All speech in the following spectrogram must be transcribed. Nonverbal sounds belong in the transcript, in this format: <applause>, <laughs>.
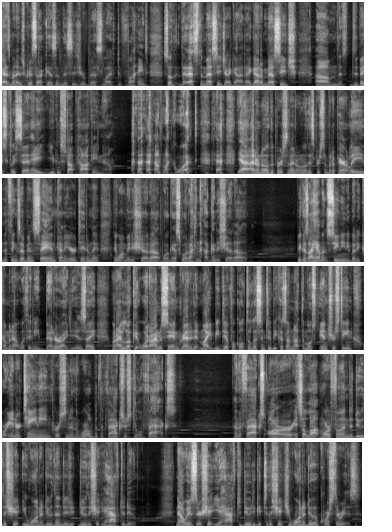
guys, my name is Chris Hawkes, and this is Your Best Life Defined. <laughs> So th- that's the message I got. I got a message um, that, that basically said, hey, you can stop talking now. <laughs> I'm like, what? <laughs> yeah, I don't know the person. I don't know this person, but apparently the things I've been saying kind of irritate them. They, they want me to shut up. Well, guess what? I'm not going to shut up because I haven't seen anybody coming out with any better ideas. I when I look at what I'm saying, granted it might be difficult to listen to because I'm not the most interesting or entertaining person in the world, but the facts are still facts. And the facts are it's a lot more fun to do the shit you want to do than to do the shit you have to do. Now, is there shit you have to do to get to the shit you want to do? Of course there is.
